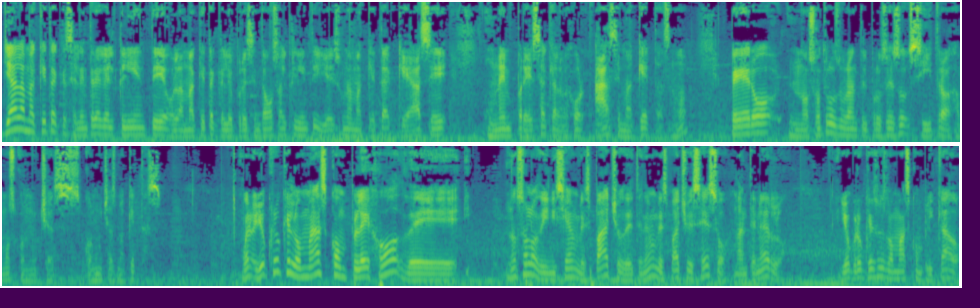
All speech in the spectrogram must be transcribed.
Ya la maqueta que se le entrega al cliente o la maqueta que le presentamos al cliente ya es una maqueta que hace una empresa que a lo mejor hace maquetas, ¿no? Pero nosotros durante el proceso sí trabajamos con muchas, con muchas maquetas. Bueno, yo creo que lo más complejo de no solo de iniciar un despacho, de tener un despacho es eso, mantenerlo. Yo creo que eso es lo más complicado,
